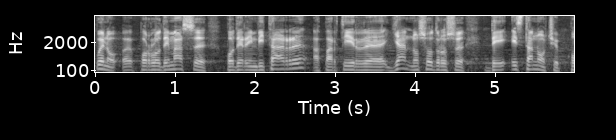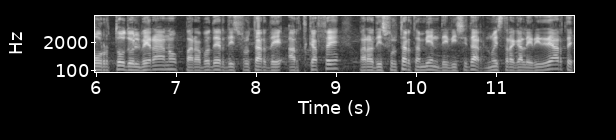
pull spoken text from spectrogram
Bueno, eh, por lo demás, eh, poder invitar a partir eh, ya nosotros eh, de esta noche por todo el verano para poder disfrutar de Art Café, para disfrutar también de visitar nuestra galería de arte,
